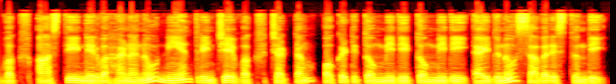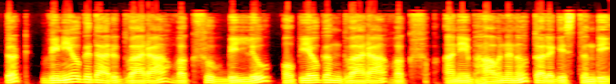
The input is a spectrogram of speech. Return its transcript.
వక్ఫ్ ఆస్తి నిర్వహణను నియంత్రించే వక్ఫ్ చట్టం ఒకటి తొమ్మిది తొమ్మిది ఐదును సవరిస్తుంది. గట్ వినియోగదారు ద్వారా వక్ఫ్ బిల్లు ఉపయోగం ద్వారా వక్ఫ్ అనే భావనను తొలగిస్తుంది.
